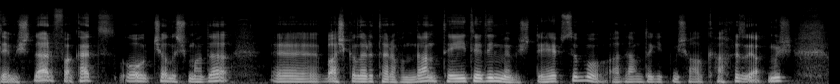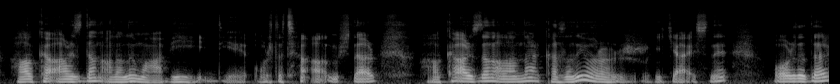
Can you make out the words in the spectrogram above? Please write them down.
demişler. Fakat o çalışmada e, başkaları tarafından teyit edilmemişti. Hepsi bu. Adam da gitmiş halka arz yapmış. Halka arzdan alalım abi diye orada da almışlar. Halka arzdan alanlar kazanıyor hikayesine. Orada da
